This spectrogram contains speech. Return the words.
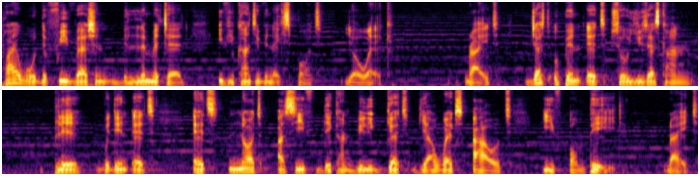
Why would the free version be limited if you can't even export your work? Right. Just open it so users can play within it it's not as if they can really get their works out if unpaid, right?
